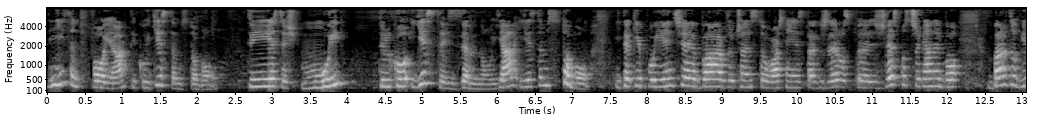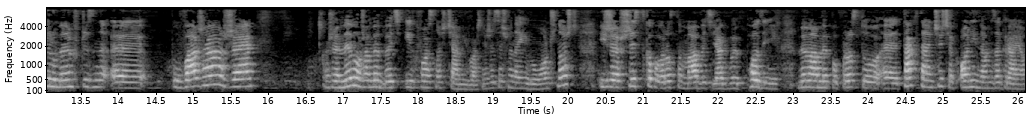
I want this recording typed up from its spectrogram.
Nie jestem twoja, tylko jestem z tobą. Ty nie jesteś mój, tylko jesteś ze mną, ja jestem z Tobą. I takie pojęcie bardzo często właśnie jest tak źle, e, źle spostrzegane, bo bardzo wielu mężczyzn e, uważa, że że my możemy być ich własnościami właśnie, że jesteśmy na ich wyłączność i że wszystko po prostu ma być jakby pod nich. My mamy po prostu e, tak tańczyć, jak oni nam zagrają,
